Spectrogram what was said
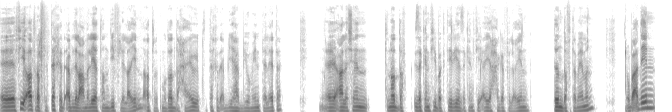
آه، في قطرة بتتاخد قبل العملية تنظيف للعين قطرة مضاد حيوي بتتاخد قبليها بيومين ثلاثة علشان تنظف إذا كان في بكتيريا إذا كان في أي حاجة في العين تنضف تماما. وبعدين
